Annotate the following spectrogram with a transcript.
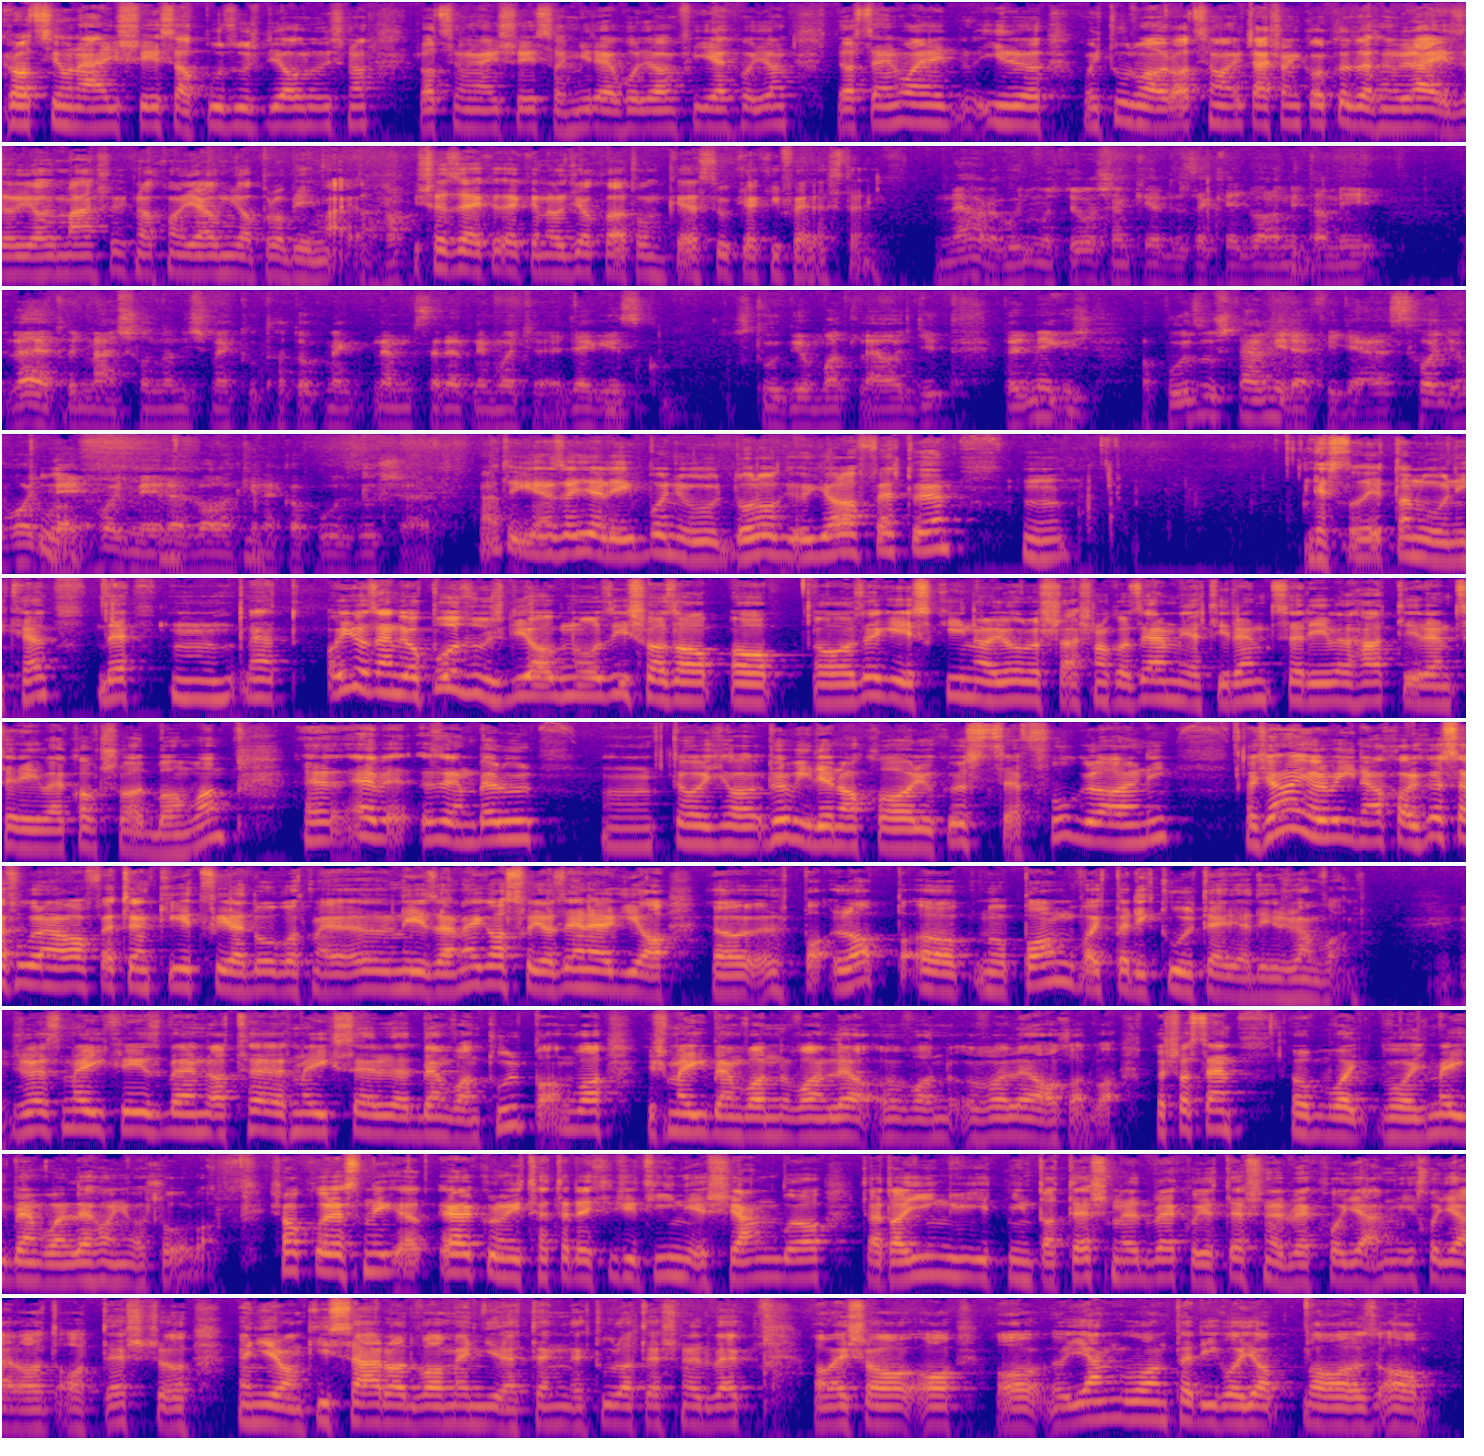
racionális része a pulzus diagnózisnak, racionális része, hogy mire, hogyan figyel, hogyan, de aztán van egy hogy túl van a racionalitás, amikor közvetlenül ráérzel, hogy a másiknak van, mi a problémája. Aha. És ezek, ezeken a gyakorlaton keresztül kell kifejleszteni. Ne haragudj, most gyorsan kérdezek egy valamit, ami lehet, hogy máshonnan is megtudhatok, meg nem szeretném, hogyha egy egész stúdiumot leadj itt, de hogy mégis a pulzusnál mire figyelsz? Hogy, hogy, mér, hogy méred valakinek a pulzusát? Hát igen, ez egy elég bonyolult dolog, úgy alapvetően. Hm de ezt azért tanulni kell, de mm, hát igazán a pulzus diagnózis az a, a, az egész kínai orvoslásnak az elméleti rendszerével, háttérrendszerével kapcsolatban van. E, e, ezen belül, mm, hogyha röviden akarjuk összefoglalni, ha nagyon röviden akarjuk összefoglalni, alapvetően kétféle dolgot nézel meg, az, hogy az energia lap, pang, vagy pedig túlterjedésben van. Uh-huh. És ez melyik részben, a teret melyik szervezetben van túlpangva, és melyikben van, van, le, van, van leakadva. Vagy aztán, vagy, vagy melyikben van lehanyatolva. És akkor ezt még elkülönítheted egy kicsit yin és yangból, tehát a yin itt, mint a testnedvek, hogy a testnedvek hogy áll, mi, hogy áll a, a test, mennyire van kiszáradva, mennyire tengnek túl a testnedvek, és a, a, a yang pedig, hogy a, az, a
